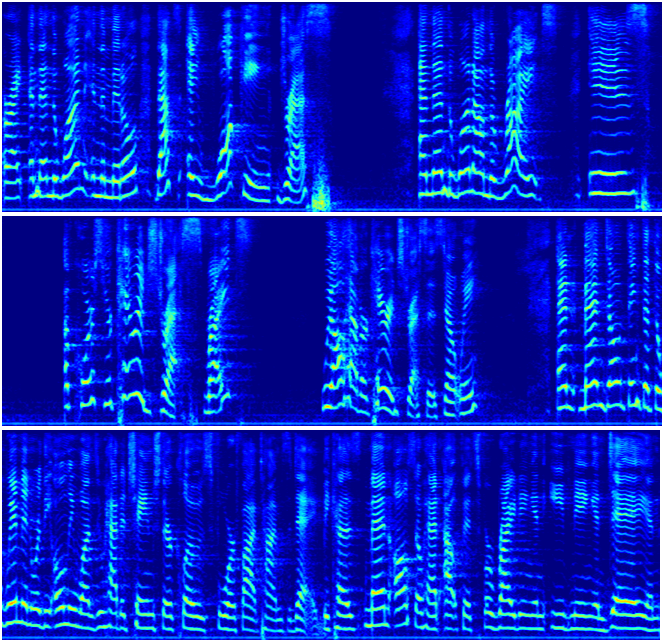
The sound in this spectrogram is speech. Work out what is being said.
All right, and then the one in the middle, that's a walking dress. And then the one on the right is, of course, your carriage dress, right? We all have our carriage dresses, don't we? And men don't think that the women were the only ones who had to change their clothes four or five times a day because men also had outfits for riding and evening and day and,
